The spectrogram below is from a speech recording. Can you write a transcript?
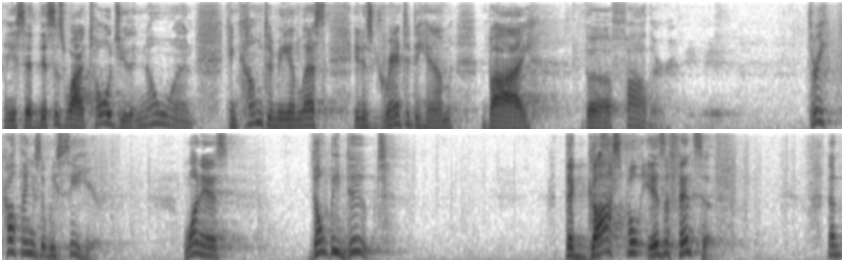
And he said, This is why I told you that no one can come to me unless it is granted to him by the Father. Three couple things that we see here. One is don't be duped. The gospel is offensive. Now,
